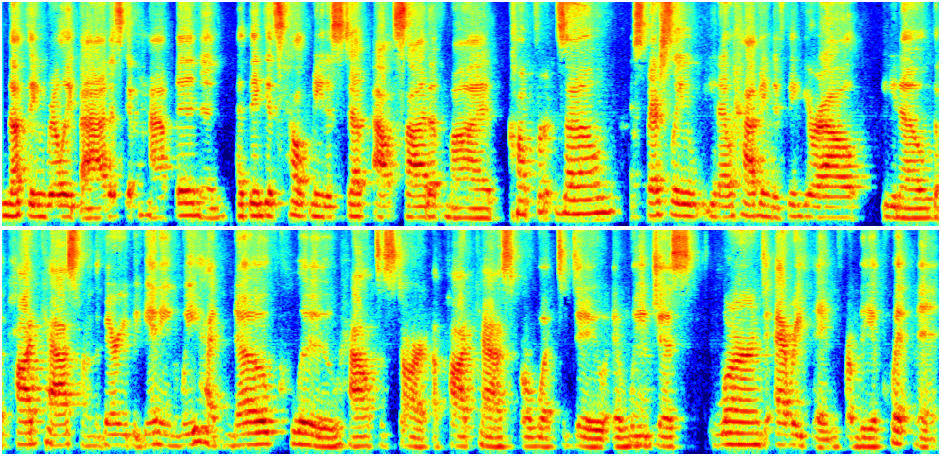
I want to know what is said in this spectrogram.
nothing really bad is going to happen. And I think it's helped me to step outside of my comfort zone, especially, you know, having to figure out you know, the podcast from the very beginning, we had no clue how to start a podcast or what to do. And we just learned everything from the equipment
